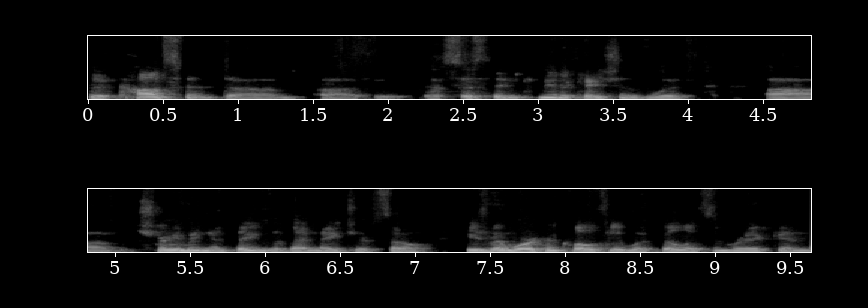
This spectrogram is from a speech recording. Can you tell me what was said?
the constant um, uh, assisting communications with streaming and things of that nature. So he's been working closely with Phyllis and Rick, and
